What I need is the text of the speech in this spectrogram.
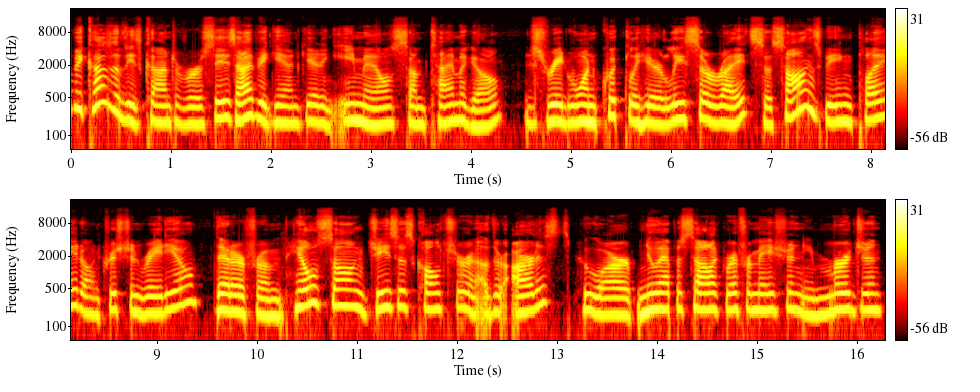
because of these controversies, I began getting emails some time ago. Just read one quickly here. Lisa writes, "The songs being played on Christian radio that are from Hillsong, Jesus Culture, and other artists who are New Apostolic Reformation, Emergent,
